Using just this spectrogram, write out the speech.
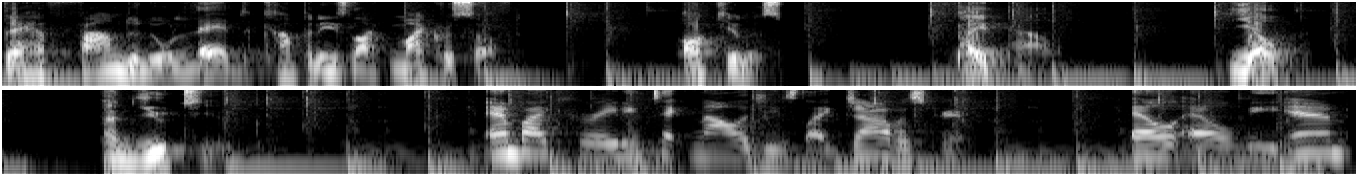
They have founded or led companies like Microsoft, Oculus, PayPal, Yelp, and YouTube. And by creating technologies like JavaScript, LLVM,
